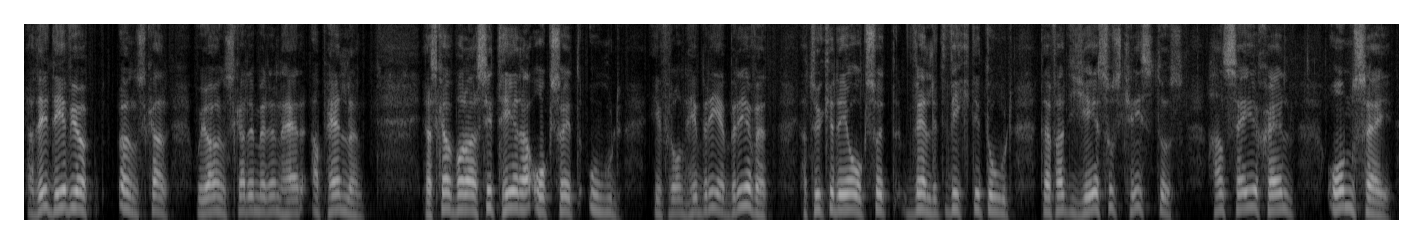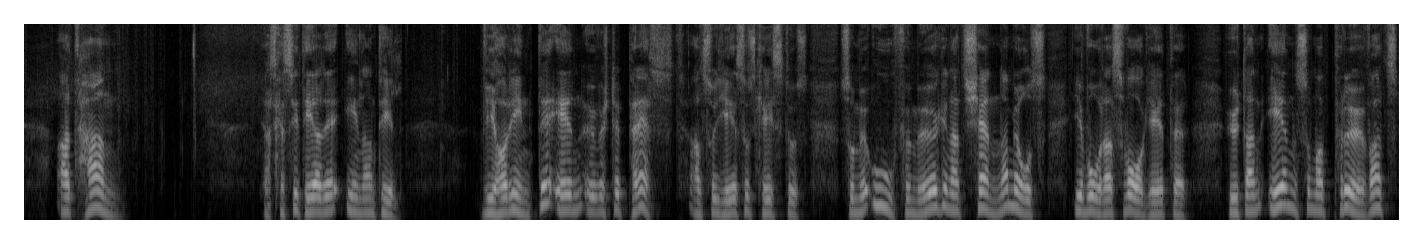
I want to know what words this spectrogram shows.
Ja, det är det vi önskar och jag önskar det med den här appellen. Jag ska bara citera också ett ord ifrån Hebreerbrevet. Jag tycker det är också ett väldigt viktigt ord därför att Jesus Kristus, han säger själv om sig att han, jag ska citera det innan till. Vi har inte en överste präst, alltså Jesus Kristus, som är oförmögen att känna med oss i våra svagheter, utan en som har prövats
